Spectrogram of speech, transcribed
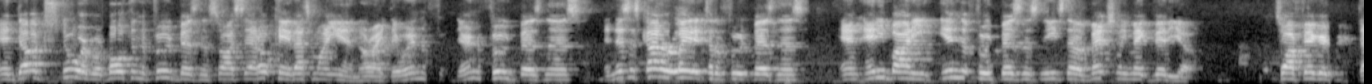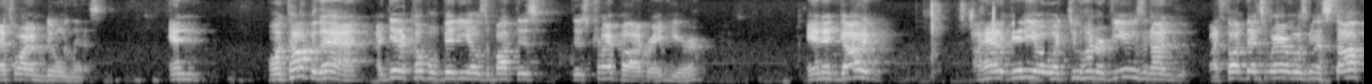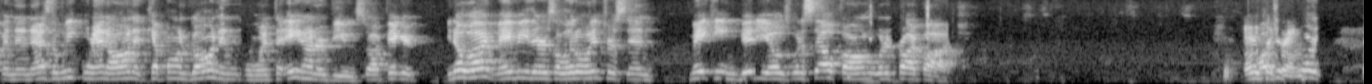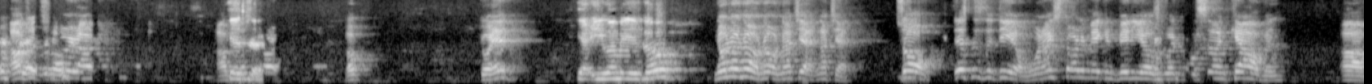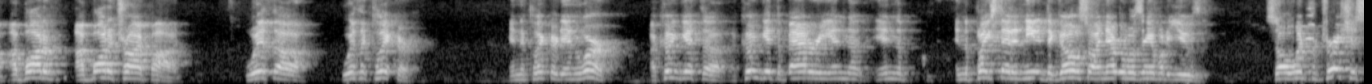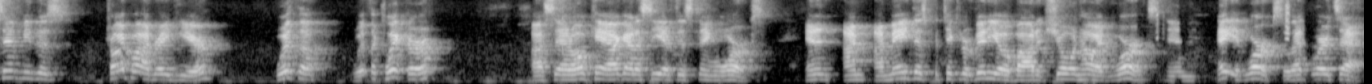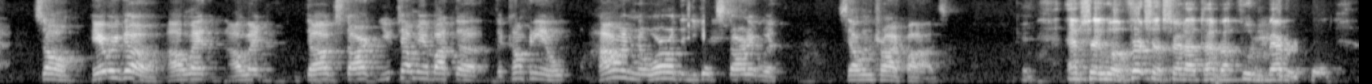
and Doug Stuart were both in the food business. So I said, okay, that's my end. All right, they were in the they're in the food business, and this is kind of related to the food business. And anybody in the food business needs to eventually make video. So I figured that's why I'm doing this. And on top of that, I did a couple videos about this this tripod right here, and it got it. I had a video with 200 views, and I I thought that's where it was going to stop. And then as the week went on, it kept on going and went to 800 views. So I figured, you know what? Maybe there's a little interest in making videos with a cell phone with a tripod. And Clik Ring. I'll just start out. I'll Yes, just sir. Oh, go ahead. Yeah, you want me to go? No, no, no, no, not yet, not yet. So this is the deal. When I started making videos with my son Calvin, um, I bought a I bought a tripod with a with a clicker, and the clicker didn't work. I couldn't get the I couldn't get the battery in the in the in the place that it needed to go, so I never was able to use it. So when Patricia sent me this tripod right here with a with a clicker, I said, okay, I got to see if this thing works. And I'm, I made this particular video about it, showing how it works. And hey, it works. So that's where it's at. So here we go. I'll let I'll let Doug start. You tell me about the the company and how in the world did you get started with selling tripods? Absolutely. Well, first I'll start out talking about food and beverage.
